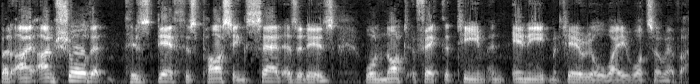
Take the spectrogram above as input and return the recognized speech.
But I, am sure that his death, his passing, sad as it is, will not affect the team in any material way whatsoever.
